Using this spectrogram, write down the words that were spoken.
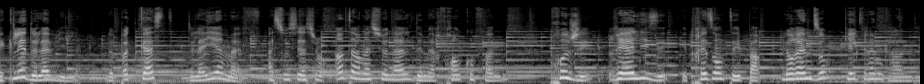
Les clés de la ville, le podcast de l'AIMF, Association internationale des maires francophones, projet réalisé et présenté par Lorenzo Grandi,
